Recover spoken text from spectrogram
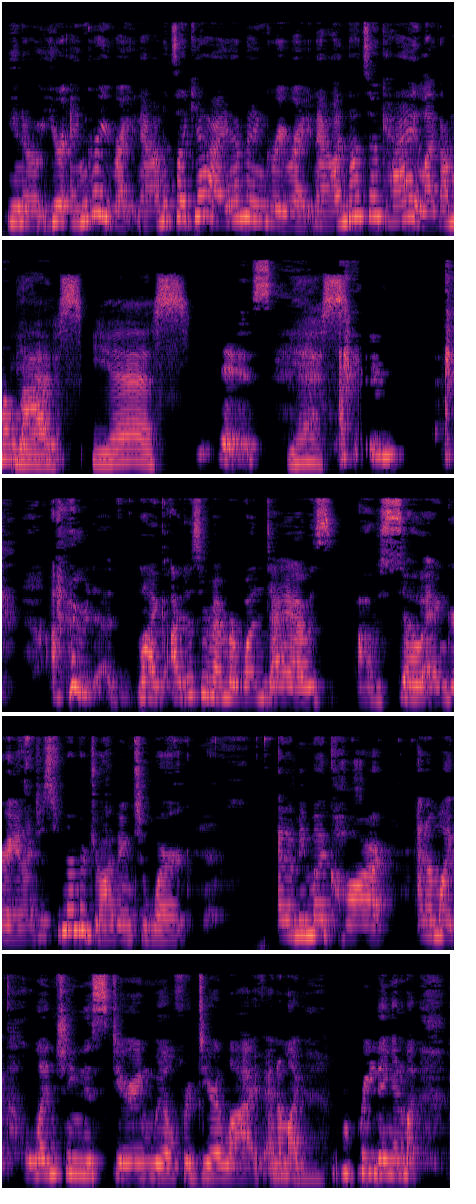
you know, you're angry right now. And it's like, yeah, I am angry right now. And that's okay. Like, I'm allowed Yes. Yes. this. Yes. I like, I just remember one day I was, I was so angry and I just remember driving to work and I'm in my car and I'm like clenching the steering wheel for dear life and I'm like Yeah. breathing and I'm like,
